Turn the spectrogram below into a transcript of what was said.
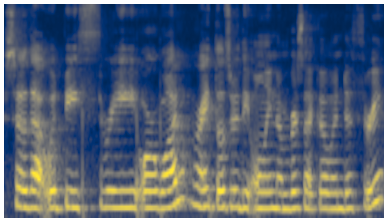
So that would be 3 or 1, right? Those are the only numbers that go into 3.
